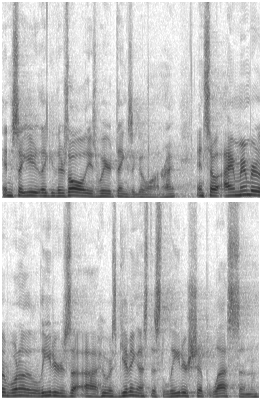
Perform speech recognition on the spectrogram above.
And so you, like, there's all these weird things that go on, right? And so I remember one of the leaders uh, who was giving us this leadership lesson.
